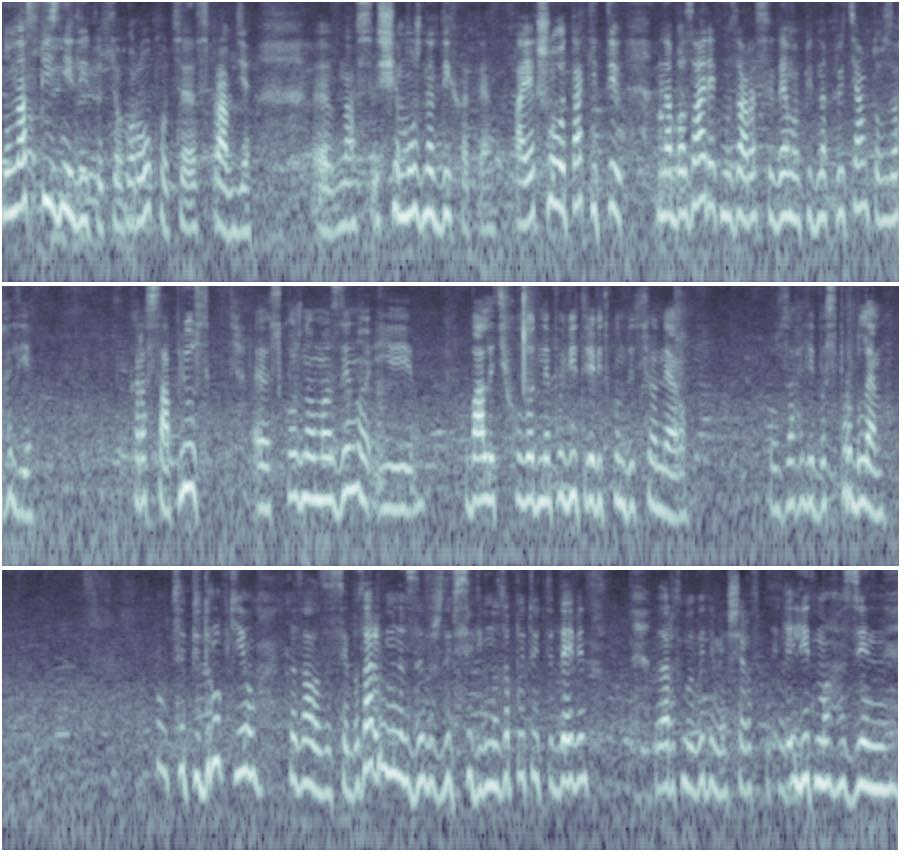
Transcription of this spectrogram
Ну, в нас пізнє літо цього року, це справді е, в нас ще можна дихати. А якщо отак іти на базар, як ми зараз йдемо під накриттям, то взагалі краса. Плюс е, з кожного магазину і валить холодне повітря від кондиціонеру. Взагалі без проблем. Ну, це підробки, я казала за себе. Зараз мене завжди все рівно запитуєте, де він. Зараз ми вийдемо, я ще раз покажу. Еліт-магазин,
